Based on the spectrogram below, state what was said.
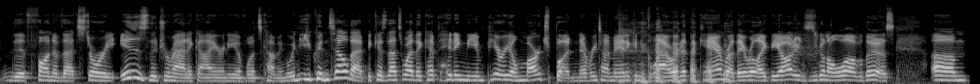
the fun of that story is the dramatic irony of what's coming. When you can tell that because that's why they kept hitting the Imperial March button every time Anakin glowered at the camera. They were like, the audience is going to love this. Um,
